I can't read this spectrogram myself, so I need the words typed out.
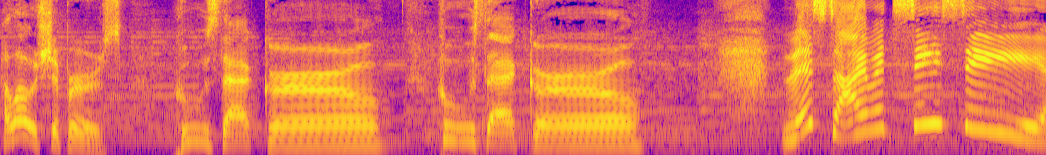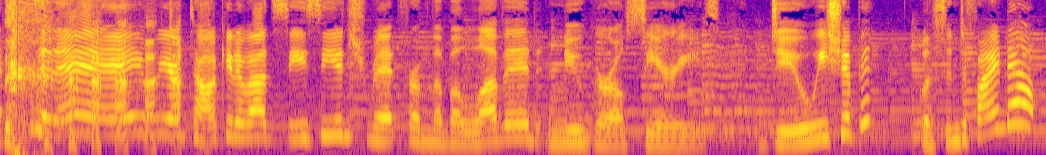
Hello, shippers. Who's that girl? Who's that girl? This time it's Cece. Today we are talking about Cece and Schmidt from the beloved New Girl series. Do we ship it? Listen to find out.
